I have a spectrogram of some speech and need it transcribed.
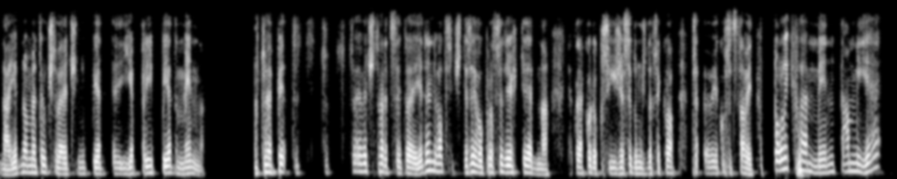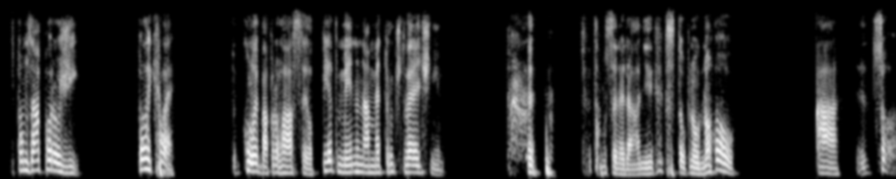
na jednom metru čtvereční pět, je prý pět min. No to je pět, to, to je ve čtvrci, to je jeden, dva, tři, čtyři a uprostřed ještě jedna. Takhle jako do kříže si to můžete překvap, pře, jako představit. Tolikhle min tam je v tom záporoží. Tolikhle. Koleba prohlásil pět min na metru čtverečním. tam se nedá ani stoupnout nohou. A co,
